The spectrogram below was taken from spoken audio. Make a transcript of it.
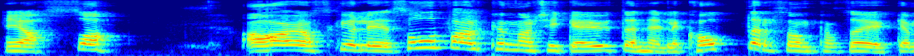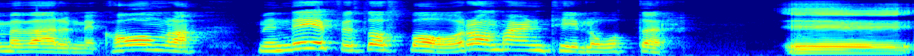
Jaså? Ja, jag skulle i så fall kunna skicka ut en helikopter som kan söka med värmekamera. Men det är förstås bara om herrn tillåter. Eh,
